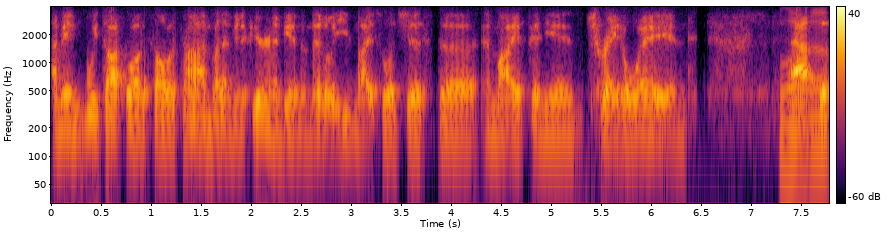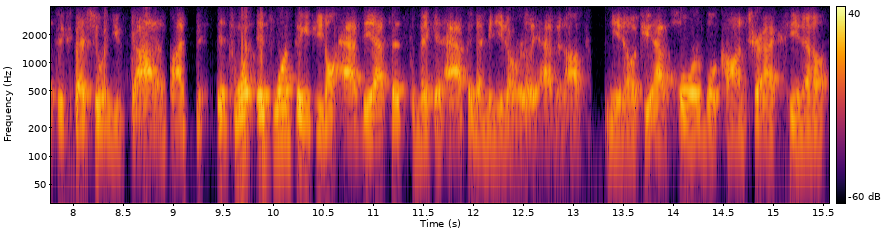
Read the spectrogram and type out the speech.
I mean, we talk about this all the time, but I mean, if you're going to be in the middle, you might as well just, uh, in my opinion, trade away and blow assets, especially when you've got them. I, it's one it's one thing if you don't have the assets to make it happen. I mean, you don't really have an op. You know, if you have horrible contracts, you know.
